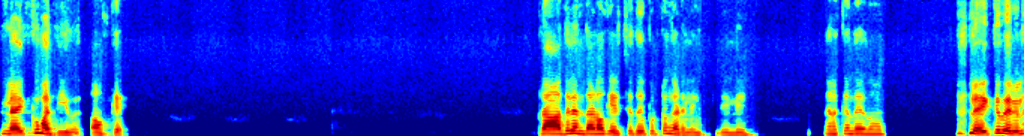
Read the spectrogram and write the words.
ലൈക്ക് മതിന്ന്. ഓക്കെ. പ്രാതിൽ എന്താണോ കഴിച്ചത്? പുട്ടും കടലേ ലില്ലി നിനക്ക് എന്തായിരുന്നു ലൈക്ക് തരൂല.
